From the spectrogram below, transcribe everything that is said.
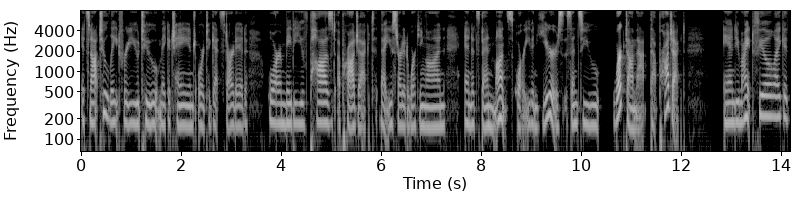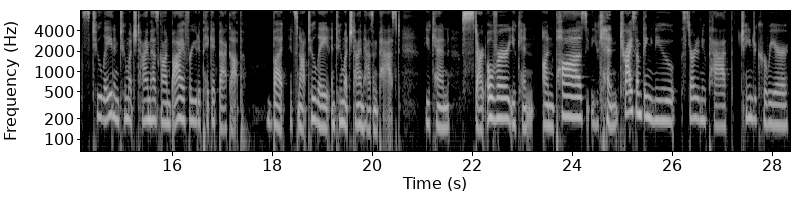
It's not too late for you to make a change or to get started. Or maybe you've paused a project that you started working on and it's been months or even years since you worked on that, that project And you might feel like it's too late and too much time has gone by for you to pick it back up. But it's not too late and too much time hasn't passed. You can start over, you can unpause, you can try something new, start a new path, change a career,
